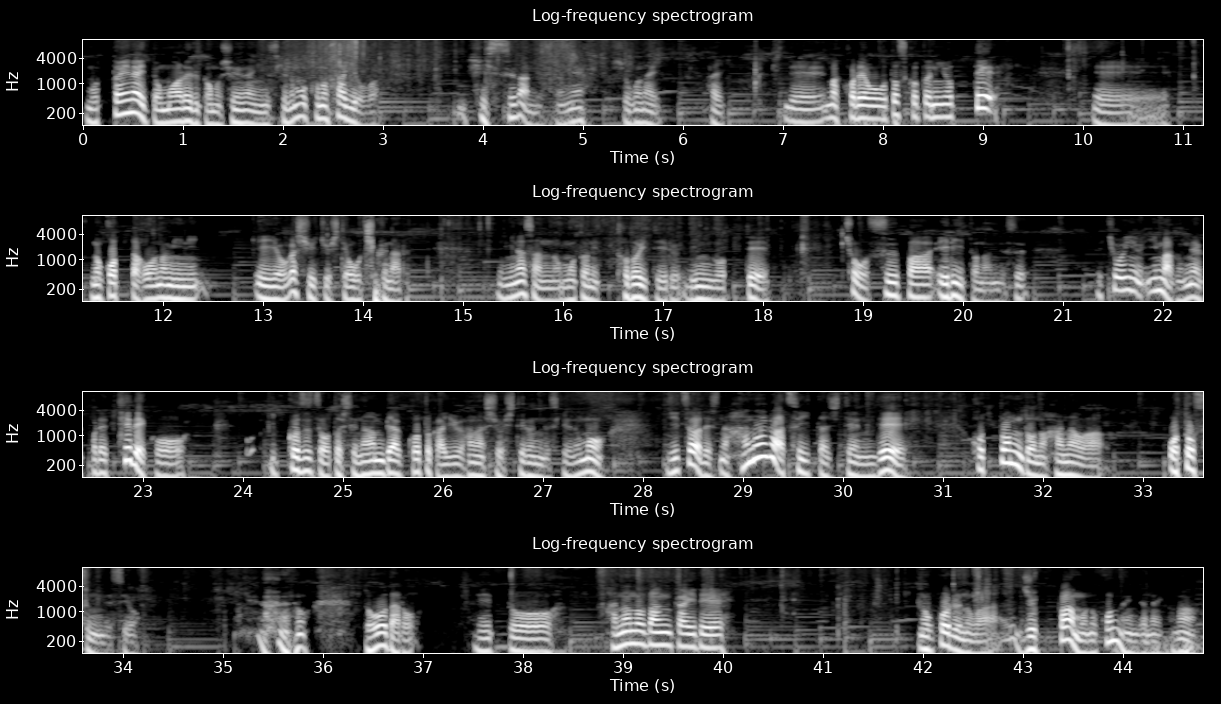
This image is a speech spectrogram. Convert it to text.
もったいないと思われるかもしれないんですけども、この作業は必須なんですよね。しょうがない。はい。で、まあこれを落とすことによって、えー、残った方の実に栄養が集中して大きくなる。皆さんの元に届いているリンゴって、超スーパーエリートなんです。今日今ね、これ手でこう、一個ずつ落として何百個とかいう話をしてるんですけれども、実はですね、花がついた時点で、ほとんどの花は落とすんですよ。あの、どうだろう。えっ、と、花の段階で残るのは10%も残んないんじゃないかな。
